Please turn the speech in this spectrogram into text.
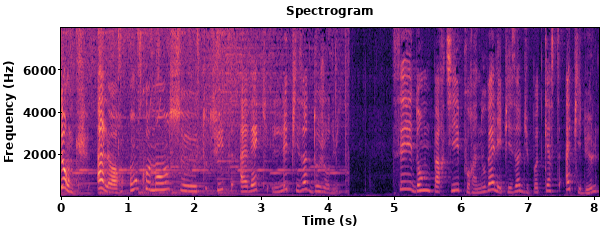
Donc, alors, on commence euh, tout de suite avec l'épisode d'aujourd'hui. C'est donc parti pour un nouvel épisode du podcast Happy Bull.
